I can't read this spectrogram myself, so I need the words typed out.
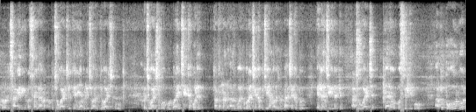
അപ്പം ഒരു സാങ്കേതിക പ്രശ്നം കാരണം അപ്പോൾ ചൊവ്വാഴ്ച ഞാൻ വിളിച്ചു. പറഞ്ഞു ചൊവ്വാഴ്ച പോകും. അപ്പോൾ ചൊവ്വാഴ്ച പോകുമ്പോൾ കുറേ ചെക്കപ്പുകൾ തന്നിട്ടുണ്ട് അതുപോലെ കുറേ ചെക്കപ്പ് ചെയ്യാൻ പറഞ്ഞിട്ടുണ്ട്. ആ ചെക്കപ്പ് എല്ലാം ചെയ്തിട്ട് ചൊവ്വാഴ്ച ഞാൻ ഹോസ്പിറ്റലിൽ പോകും. അപ്പോൾ പോകുമ്പോൾ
